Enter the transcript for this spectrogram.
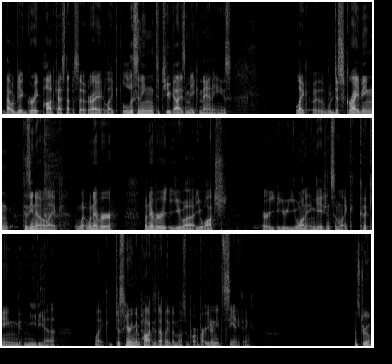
that would be a great podcast episode, right? Like listening to two guys make mayonnaise, like uh, describing because you know, like wh- whenever whenever you uh you watch or you you want to engage in some like cooking media, like just hearing them talk is definitely the most important part. You don't need to see anything. That's true.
